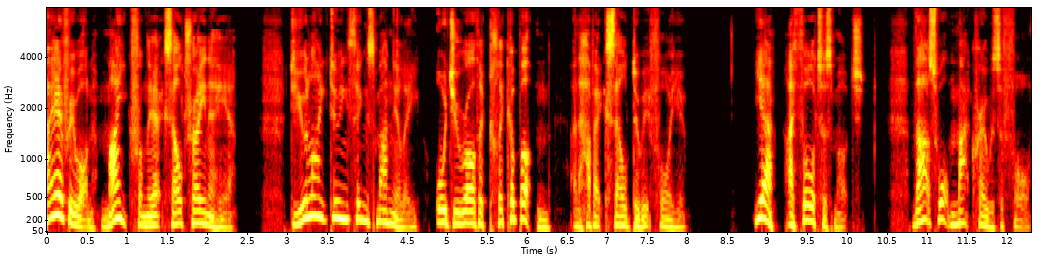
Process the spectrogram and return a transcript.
Hi everyone, Mike from the Excel Trainer here. Do you like doing things manually or would you rather click a button and have Excel do it for you? Yeah, I thought as much. That's what macros are for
